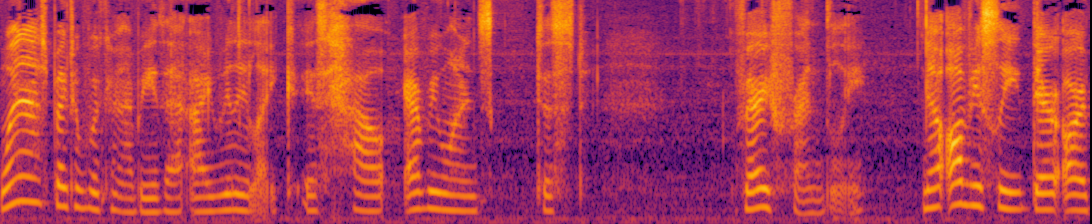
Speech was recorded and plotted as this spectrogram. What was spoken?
One aspect of Wickham Abbey that I really like is how everyone is just very friendly. Now, obviously, there are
